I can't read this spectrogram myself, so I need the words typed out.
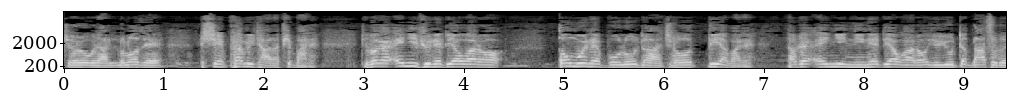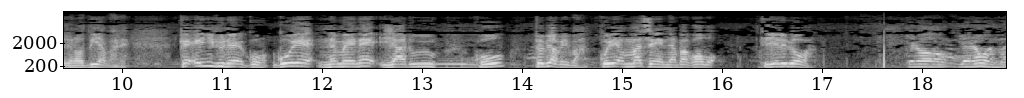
ကျွန်တော်တို့ကလောလောဆယ်အရှင်ဖမ်းမိထားတာဖြစ်ပါတယ်။ဒီဘက်ကအင်ဂျီဖြူနဲ့တယောက်ကတော့သုံးပွင့်နဲ့ဘိုလ်လို့ဒါကျွန်တော်သိရပါတယ်။နောက်ထပ်အင်ကြီးညီနဲ့တယောက်ကတော့ရိုးရိုးတက်သားဆိုတော့ကျွန်တော်သိရပါတယ်ကဲအင်ကြီးဖြူနဲ့အကိုအကိုရဲ့နာမည်နဲ့ယာတူကိုပြောပြပေးပါကိုရဲ့အမတ်စင်နံပါတ်ကောပေါ့ကြည်ကြလေးပြောပါကျွန်တော်ပြန်တော့ဝင်မှ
